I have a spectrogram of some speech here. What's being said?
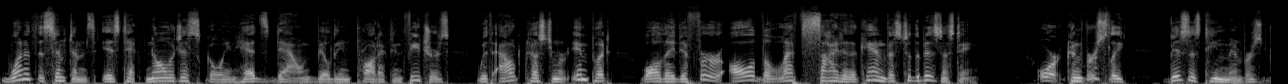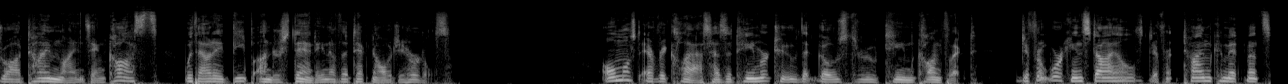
One of the symptoms is technologists going heads down building product and features without customer input while they defer all the left side of the canvas to the business team. Or conversely, business team members draw timelines and costs without a deep understanding of the technology hurdles. Almost every class has a team or two that goes through team conflict. Different working styles, different time commitments,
